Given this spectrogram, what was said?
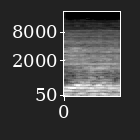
Yeah.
